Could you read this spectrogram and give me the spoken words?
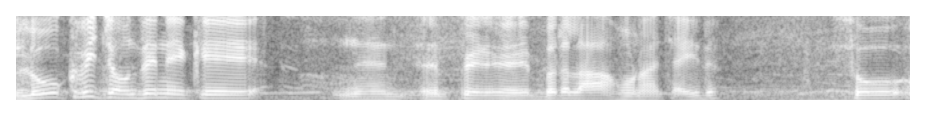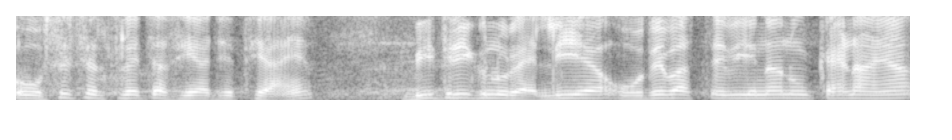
ਲੋਕ ਵੀ ਚਾਹੁੰਦੇ ਨੇ ਕਿ ਅ, ਪ- ਬਦਲਾਅ ਹੋਣਾ ਚਾਹੀਦਾ। ਸੋ ਉਸੇ ਸਿਲਸਿਲੇ ਚ ਅਸੀਂ ਅੱਜ ਇੱਥੇ ਆਏ ਹਾਂ। 20 ਤਰੀਕ ਨੂੰ ਰੈਲੀ ਹੈ ਉਹਦੇ ਵਾਸਤੇ ਵੀ ਇਹਨਾਂ ਨੂੰ ਕਹਿਣਾ ਆ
